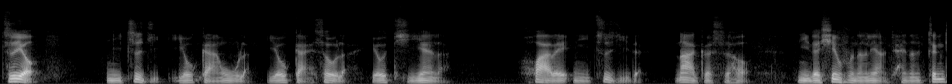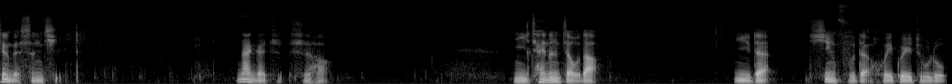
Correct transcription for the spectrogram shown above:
只有你自己有感悟了、有感受了、有体验了，化为你自己的那个时候，你的幸福能量才能真正的升起。那个时候，你才能走到你的幸福的回归之路，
